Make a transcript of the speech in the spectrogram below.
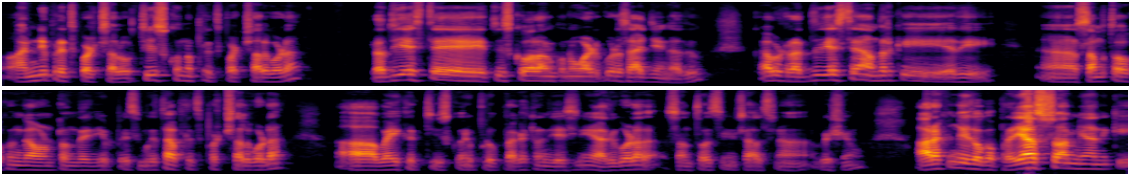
అన్ని ప్రతిపక్షాలు తీసుకున్న ప్రతిపక్షాలు కూడా రద్దు చేస్తే తీసుకోవాలనుకున్న వాడికి కూడా సాధ్యం కాదు. కాబట్టి రద్దు చేస్తే అందరికీ అది సమతూకంగా ఉంటుందని చెప్పేసి మిగతా ప్రతిపక్షాలు కూడా ఆ వైఖరి తీసుకొని ఇప్పుడు ప్రకటన చేసినాయి. అది కూడా సంతోషించాల్సిన విషయం. ఆ రకంగా ఇది ఒక ప్రజాస్వామ్యానికి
